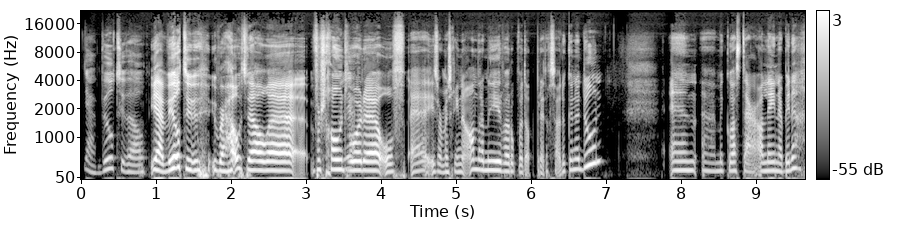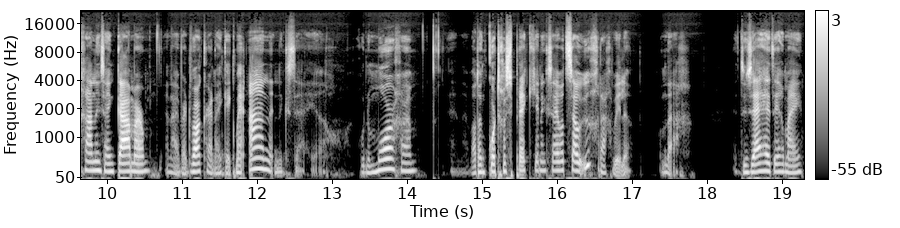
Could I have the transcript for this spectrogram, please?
Ja, wilt u wel? Ja, wilt u überhaupt wel verschoond ja. worden? Of is er misschien een andere manier waarop we dat prettig zouden kunnen doen? En um, ik was daar alleen naar binnen gegaan in zijn kamer. En hij werd wakker en hij keek mij aan. En ik zei, uh, goedemorgen. En we hadden een kort gesprekje. En ik zei, wat zou u graag willen vandaag? En toen zei hij tegen mij,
